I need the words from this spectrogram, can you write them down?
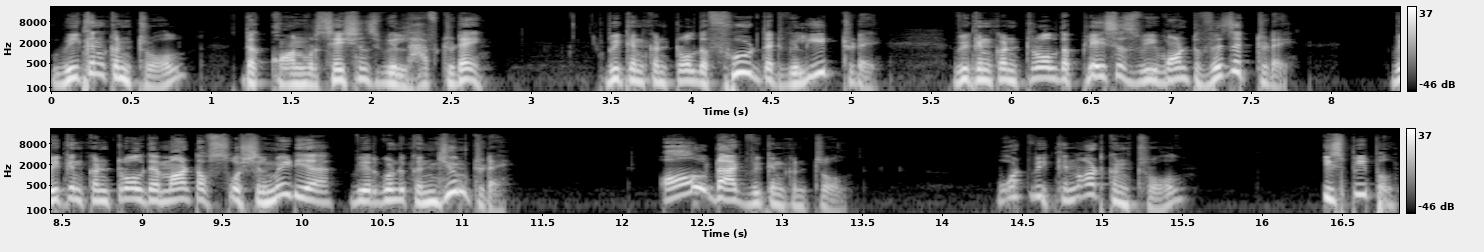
We can control the conversations we'll have today. We can control the food that we'll eat today. We can control the places we want to visit today. We can control the amount of social media we are going to consume today. All that we can control. What we cannot control is people.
